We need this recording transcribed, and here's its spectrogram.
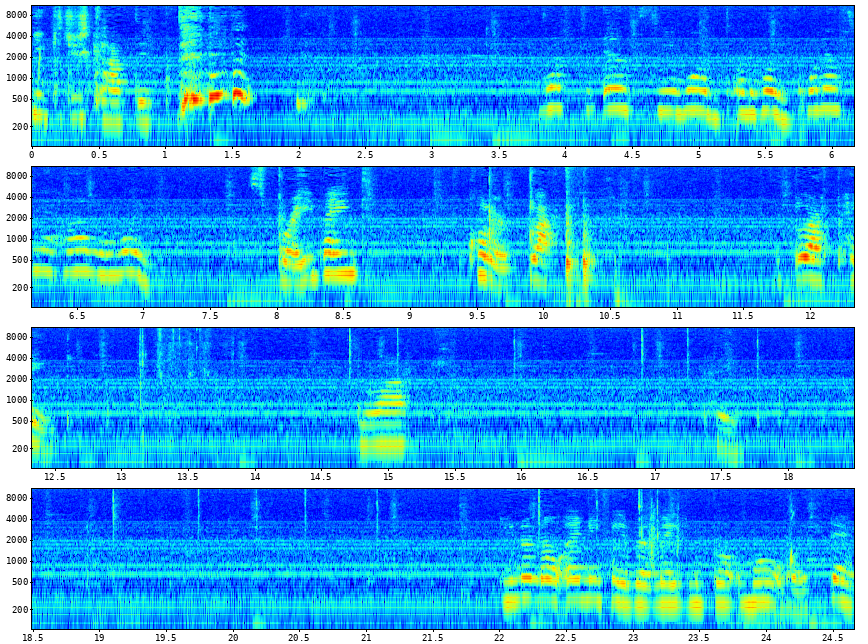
You could just cap it. what else do you want on a bike? What else do you have on a bike? Spray paint. Color black. Black paint. Black paint. Do you not know anything about making a motorbike? There.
